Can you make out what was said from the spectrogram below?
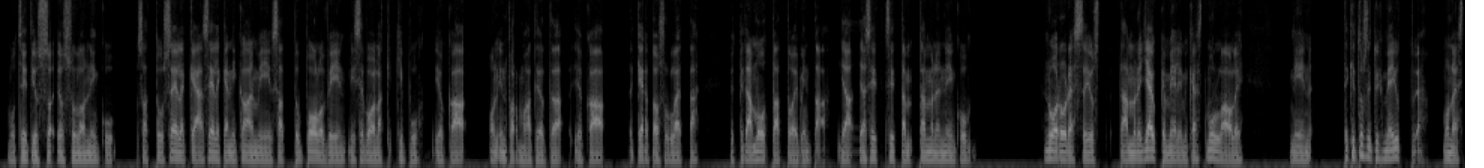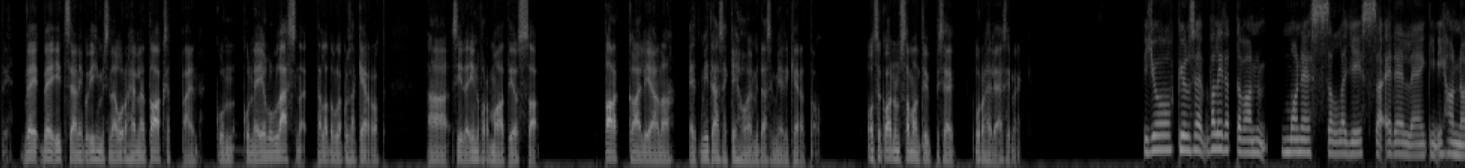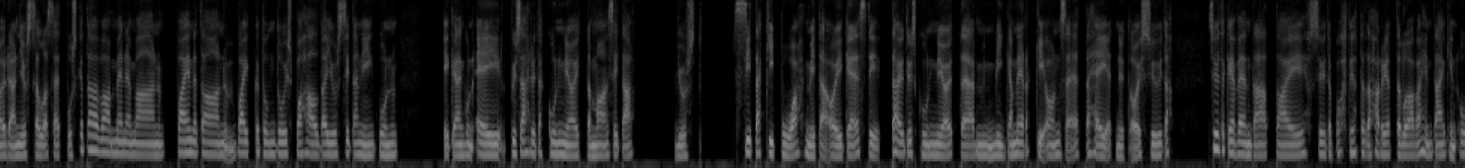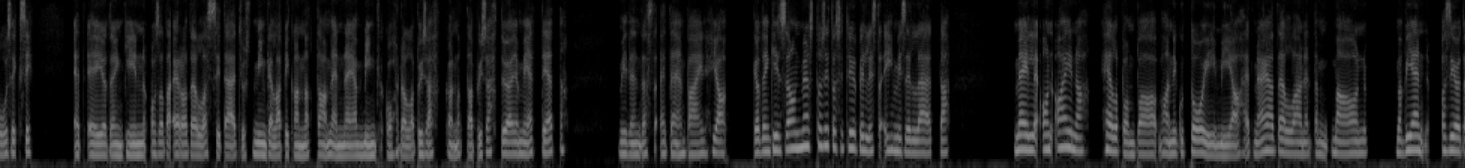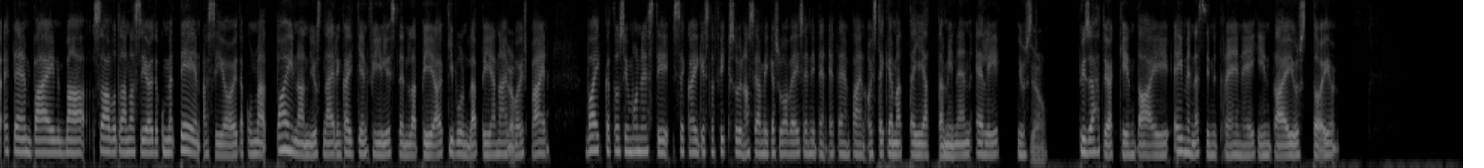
mutta sitten jos, jos sulla on niinku, sattuu selkää, selkänikaimiin, sattuu polviin, niin se voi olla kipu, joka on informaatiota, joka kertoo sulle, että nyt pitää muuttaa toimintaa. Ja, ja sitten sit tämmöinen niinku, nuoruudessa just tämmöinen jäykkä mieli, mikä sitten mulla oli, niin teki tosi tyhmiä juttuja monesti. Vei, vei itseään niin ihmisenä urheilijana taaksepäin, kun, kun ei ollut läsnä tällä tavalla, kun sä kerrot ää, siitä informaatiossa tarkkailijana että mitä se keho ja mitä se mieli kertoo. Oletko kohdannut samantyyppisiä urheilijaesimerkkejä? Joo, kyllä se valitettavan monessa lajissa edelleenkin ihannoidaan just sellaiset, että pusketaan vaan menemään, painetaan, vaikka tuntuisi pahalta, just sitä niin kuin ikään kuin ei pysähdytä kunnioittamaan sitä just sitä kipua, mitä oikeasti täytyisi kunnioittaa ja minkä merkki on se, että hei, että nyt olisi syytä syytä keventää tai syytä pohtia tätä harjoittelua vähintäänkin uusiksi. Että ei jotenkin osata erotella sitä, että just minkä läpi kannattaa mennä ja minkä kohdalla pysä, kannattaa pysähtyä ja miettiä, että miten tästä eteenpäin. Ja jotenkin se on myös tosi tosi tyypillistä ihmisille, että meille on aina helpompaa vaan niin kuin toimia. Että me ajatellaan, että mä oon mä vien asioita eteenpäin, mä saavutan asioita, kun mä teen asioita, kun mä painan just näiden kaikkien fiilisten läpi ja kivun läpi ja näin Joo. poispäin. Vaikka tosi monesti se kaikista fiksuin asia, mikä sua veisi eniten eteenpäin, olisi tekemättä jättäminen, eli just Joo. pysähtyäkin tai ei mennä sinne treeneihin tai just toi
